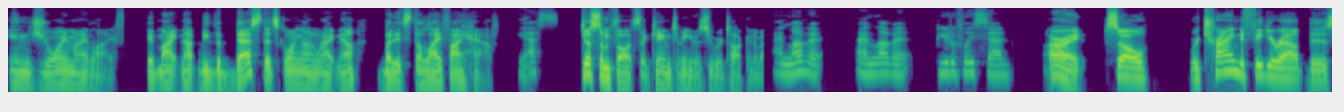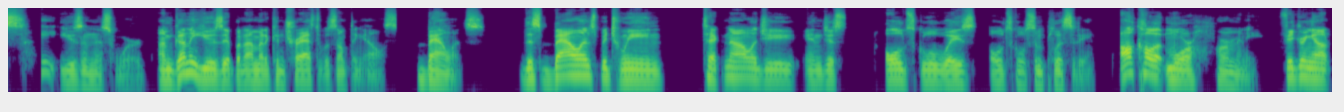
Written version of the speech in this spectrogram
enjoy my life. It might not be the best that's going on right now, but it's the life I have. Yes. Just some thoughts that came to me as you were talking about. I love it. I love it. Beautifully said. All right. So we're trying to figure out this, I hate using this word. I'm going to use it, but I'm going to contrast it with something else balance. This balance between technology and just old school ways, old school simplicity. I'll call it more harmony, figuring out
